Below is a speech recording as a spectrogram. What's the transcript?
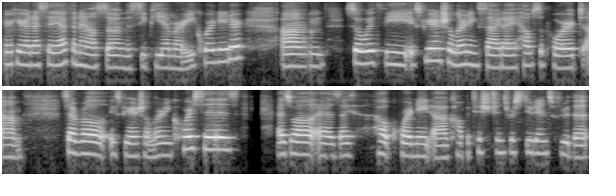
here at SAF, and I also am the CPMRE coordinator. Um, so, with the experiential learning side, I help support um, several experiential learning courses, as well as I help coordinate uh, competitions for students through the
